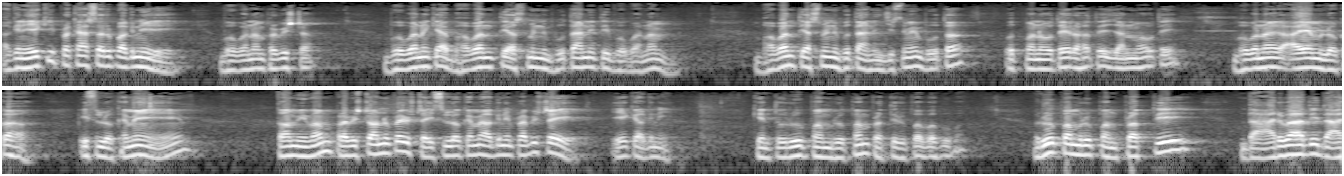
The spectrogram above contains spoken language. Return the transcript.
अग्नि एक ही प्रकाश स्वरूप अग्नि भुवनम प्रविष्ट। भुवन क्या भवन्ति अस्मिन् भूतानि ति भुवनम। भवन्ति अस्मिन् भूतानि, जिसमें भूत उत्पन्न होते, रहते, जन्म होते। भुवन अयम लोक, इस लोक में तम इवम प्रविष्ट अनुप्रविष्ट, इस लोक में अग्नि प्रविष्ट है एक अग्नि। किंतु रूपम रूपम प्रतिरूप बहुव रूपम रूपम प्रति, दारुवादि दाह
